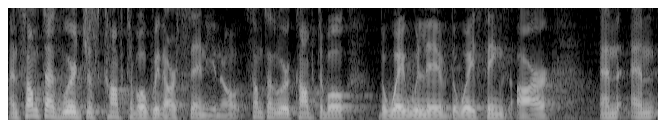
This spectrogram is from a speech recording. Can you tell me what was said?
And sometimes we're just comfortable with our sin, you know? Sometimes we're comfortable the way we live, the way things are. And, and,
